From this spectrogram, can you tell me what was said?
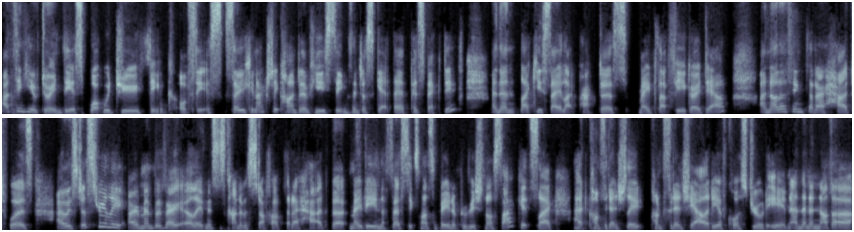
I'm thinking of doing this. What would you think of this? So you can actually kind of use things and just get their perspective. And then, like you say, like practice made that fear go down. Another thing that I had was I was just really, I remember very early, and this is kind of a stuff up that I had, but maybe in the first six months of being a provisional psych, it's like I had confidentiality, confidentiality, of course, drilled in. And then another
